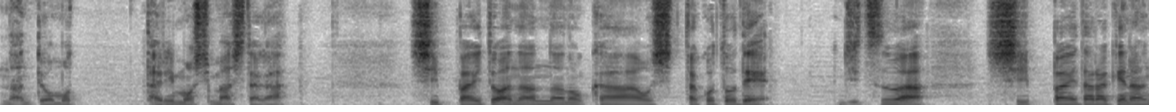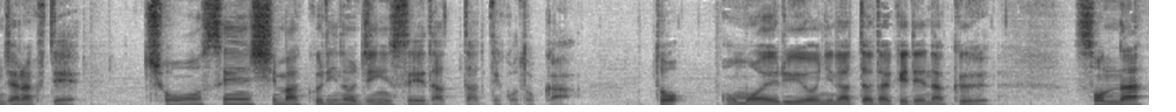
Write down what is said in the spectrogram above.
なんて思ったりもしましたが失敗とは何なのかを知ったことで実は失敗だらけなんじゃなくて挑戦しまくりの人生だったってことかと思えるようになっただけでなくそんな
